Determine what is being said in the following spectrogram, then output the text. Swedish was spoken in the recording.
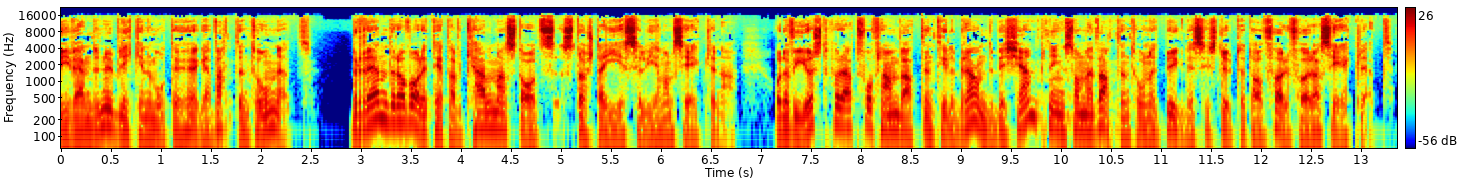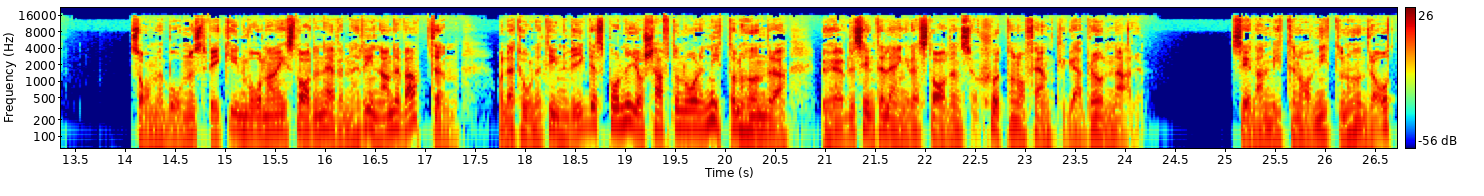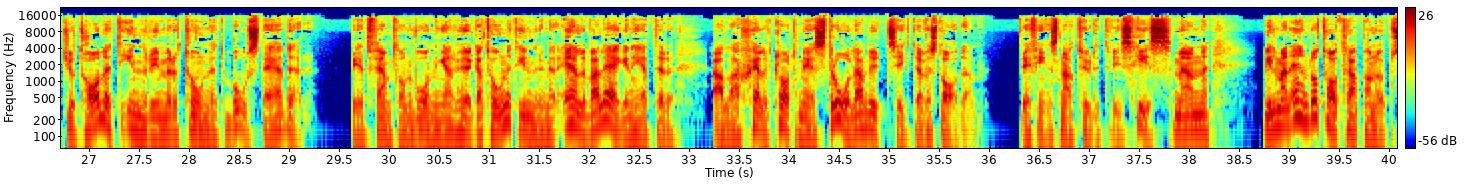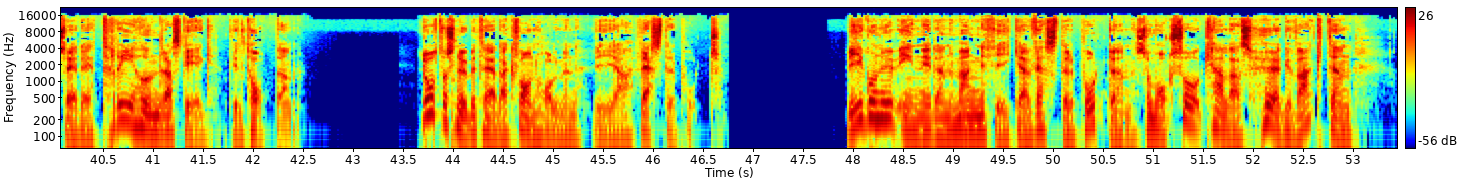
Vi vänder nu blicken mot det höga vattentornet. Bränder har varit ett av Kalmar stads största gissel genom seklerna och det var just för att få fram vatten till brandbekämpning som vattentornet byggdes i slutet av förrförra seklet. Som bonus fick invånarna i staden även rinnande vatten och när tornet invigdes på nyårsafton år 1900 behövdes inte längre stadens 17 offentliga brunnar. Sedan mitten av 1980-talet inrymmer tornet bostäder. Det 15 våningar höga tornet inrymmer 11 lägenheter, alla självklart med strålande utsikt över staden. Det finns naturligtvis hiss, men vill man ändå ta trappan upp så är det 300 steg till toppen. Låt oss nu beträda Kvarnholmen via Västerport. Vi går nu in i den magnifika Västerporten som också kallas Högvakten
